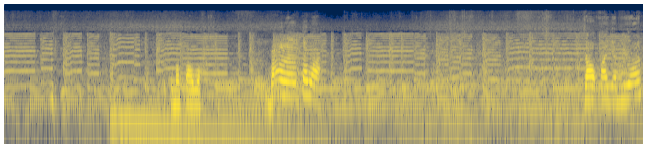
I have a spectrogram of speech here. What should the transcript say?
Ito mapawa. Baka na tawa. Ikaw, kaya mo yun?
